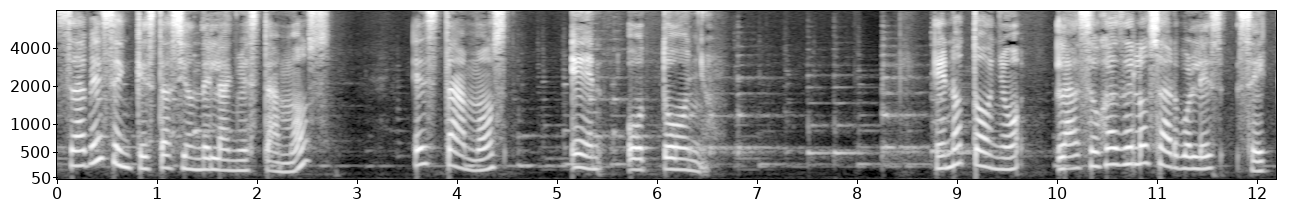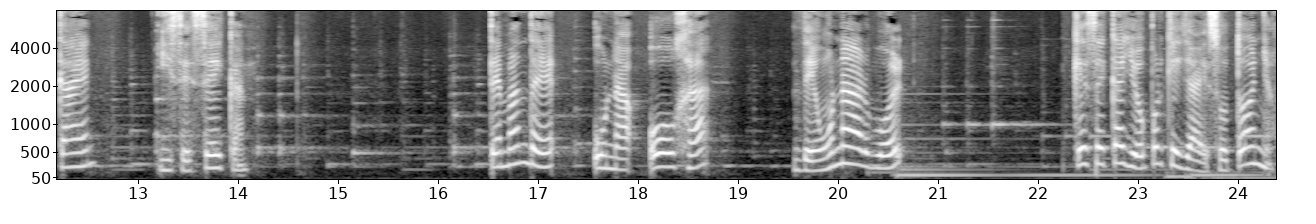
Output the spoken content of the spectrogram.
¿Sabes en qué estación del año estamos? Estamos en otoño. En otoño, las hojas de los árboles se caen y se secan. Te mandé una hoja de un árbol que se cayó porque ya es otoño.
